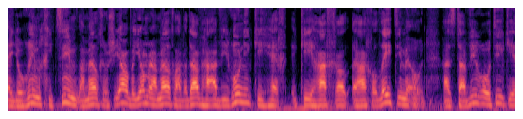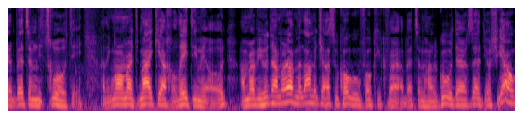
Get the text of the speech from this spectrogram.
יורים חיצים למלך יאשיהו, ויאמר המלך לעבדיו, העבירוני כי החוליתי מאוד. אז תעבירו אותי כי בעצם ניצחו אותי. אז הגמרא אומרת, מה כי החוליתי מאוד? אמר רב יהודה אמר רב, מלמד שעשו כל גופו, כי כבר בעצם הרגו דרך זה את יאשיהו,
